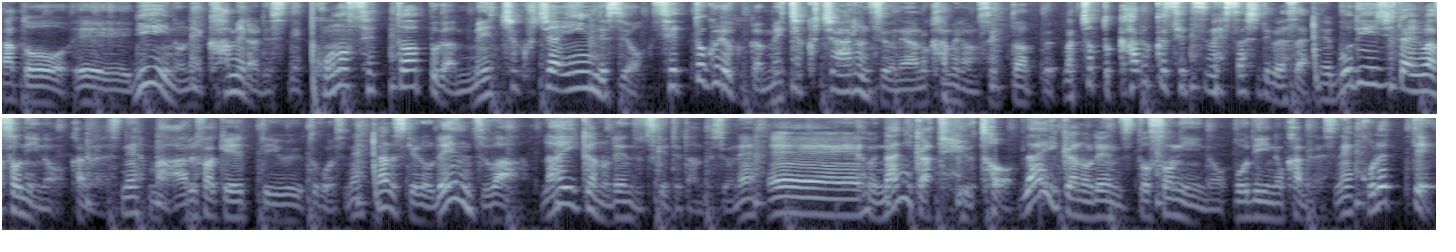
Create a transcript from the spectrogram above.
あと、えー、リーのね、カメラですね。このセットアップがめちゃくちゃいいんですよ。説得力がめちゃくちゃあるんですよね、あのカメラのセットアップ。まあ、ちょっと軽く説明させてください。で、ボディ自体はソニーのカメラですね。まあ、アルファ系っていうところですね。なんですけど、レンズはライカのレンズつけてたんですよね。えー、何かっていうと、ライカのレンズとソニーのボディのカメラですね。これって、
